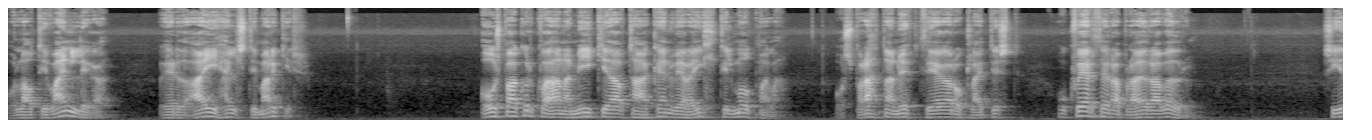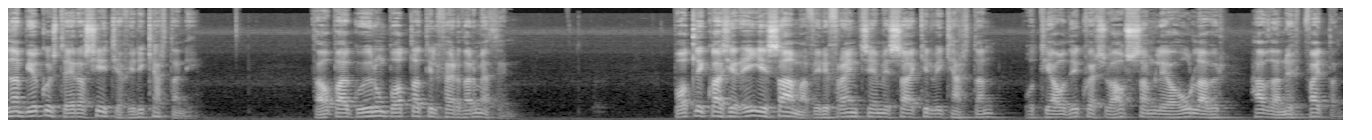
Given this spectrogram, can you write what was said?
og láti vænlega og eruð æg helsti margir. Óspakur hvað hann að mikið af taka en vera ill til mótmæla og spratt hann upp þegar og klætist og hver þeirra bræður af öðrum. Síðan byggust þeir að sitja fyrir kjartani. Þá bað Guðrún Bolla til ferðar með þeim. Bolli hvað sér eigi sama fyrir frændsemi sakir við kjartan og tjáði hversu ássamlega Ólafur hafðan upp fætan.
